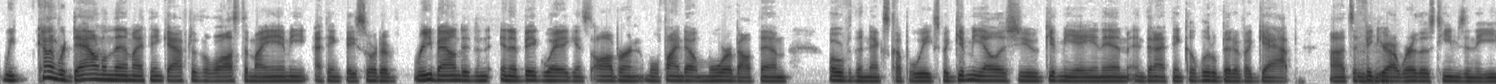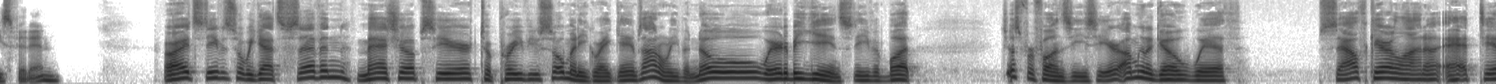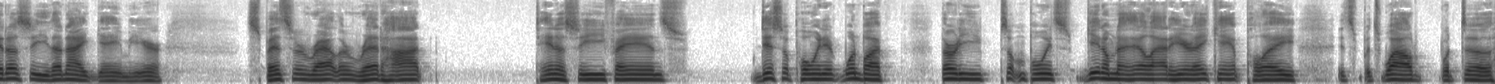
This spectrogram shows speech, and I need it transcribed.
we kind of were down on them, I think, after the loss to Miami. I think they sort of rebounded in, in a big way against Auburn. We'll find out more about them over the next couple weeks. But give me LSU, give me A and M, and then I think a little bit of a gap uh, to mm-hmm. figure out where those teams in the East fit in. All right, Steven. So we got seven matchups here to preview. So many great games. I don't even know where to begin, Steven. But just for funsies here, I'm going to go with South Carolina at Tennessee, the night game here. Spencer Rattler, red hot. Tennessee fans disappointed. Won by 30 something points. Get them the hell out of here. They can't play it's it's wild what uh,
